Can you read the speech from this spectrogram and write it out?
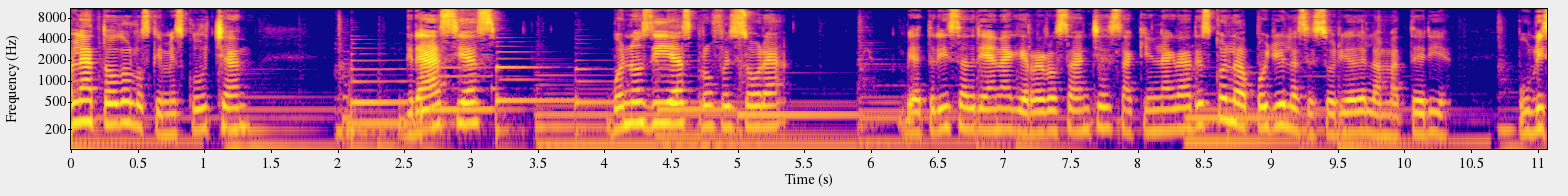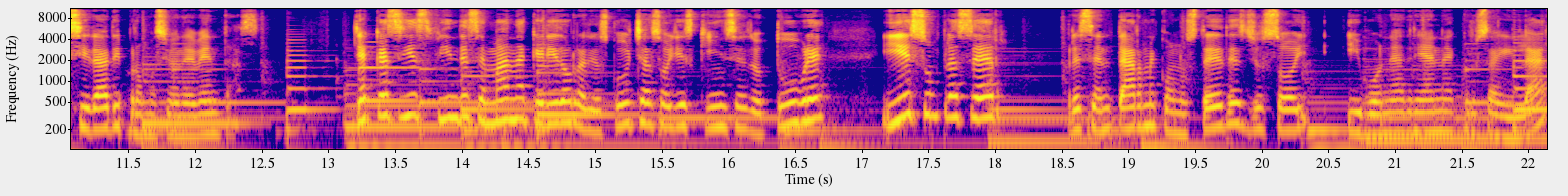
Hola a todos los que me escuchan. Gracias. Buenos días, profesora Beatriz Adriana Guerrero Sánchez, a quien le agradezco el apoyo y la asesoría de la materia, publicidad y promoción de ventas. Ya casi es fin de semana, queridos radioescuchas, hoy es 15 de octubre y es un placer presentarme con ustedes. Yo soy Ivonne Adriana Cruz Aguilar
